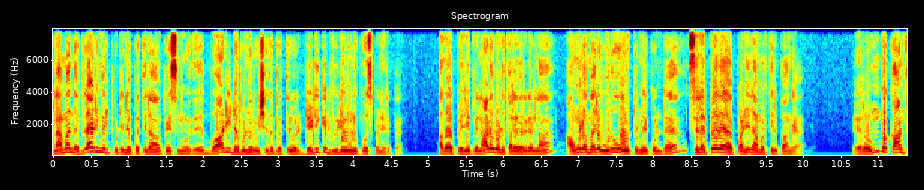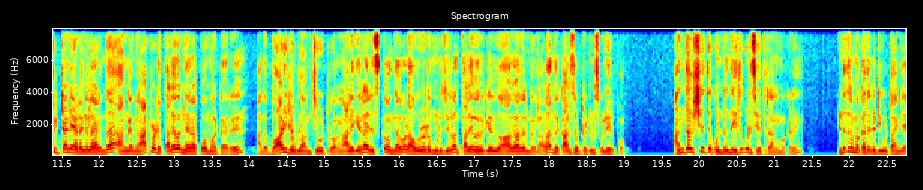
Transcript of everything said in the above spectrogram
நாம இந்த விளாடிமிர் புட்டினை பற்றிலாம் பேசும்போது பாடி டபுள்னு ஒரு விஷயத்தை பற்றி ஒரு டெடிகேட் வீடியோ உங்களுக்கு போஸ்ட் பண்ணியிருப்பேன் அதாவது பெரிய பெரிய நாடுகளோட தலைவர்கள்லாம் அவங்கள மாதிரி உருவ ஒற்றுமை கொண்ட சில பேரை பணியில் அமர்த்திருப்பாங்க. ரொம்ப கான்ஃபிளிக்டான இடங்களா இருந்தால் அங்கே அந்த நாட்டோட தலைவர் நேராக போக மாட்டார். அந்த பாடி டபுள் அமுச்சு விட்ருவாங்க நாளைக்கு என்ன ரிஸ்க் வந்தால் கூட அவரோட முடிஞ்சிடும் தலைவருக்கு எதுவும் ஆகாதுன்றதுனால அந்த கான்செப்ட் இருக்குன்னு சொல்லியிருப்போம். அந்த விஷயத்தை கொண்டு வந்து இது கூட சேர்த்துட்டாங்க மக்களே. என்ன நம்ம கதை கட்டி விட்டாங்க?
